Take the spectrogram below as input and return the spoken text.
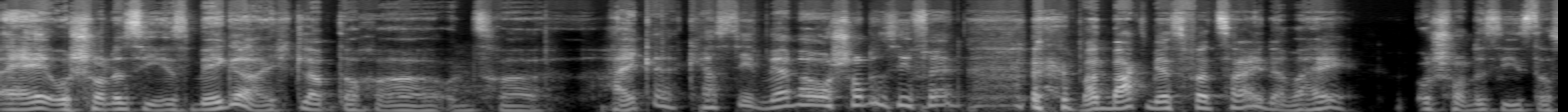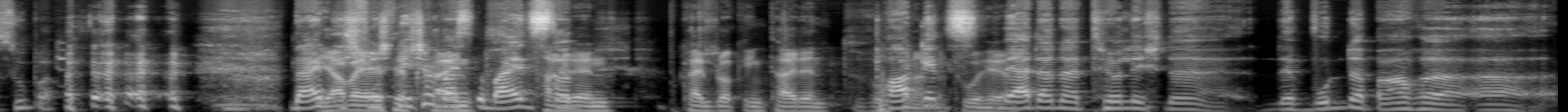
Ey, O'Shaughnessy ist mega. Ich glaube doch, äh, unsere Heike, Kerstin, wer war O'Shaughnessy-Fan? Man mag mir es verzeihen, aber hey, O'Shaughnessy ist doch super. Nein, ja, ich er verstehe schon, was du meinst. End, kein Blocking der Parkinson wäre dann natürlich eine, eine wunderbare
